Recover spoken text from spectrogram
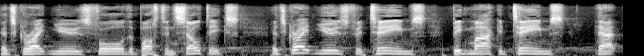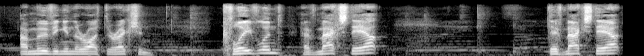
it's great news for the Boston Celtics. It's great news for teams, big market teams, that are moving in the right direction. Cleveland have maxed out. They've maxed out.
